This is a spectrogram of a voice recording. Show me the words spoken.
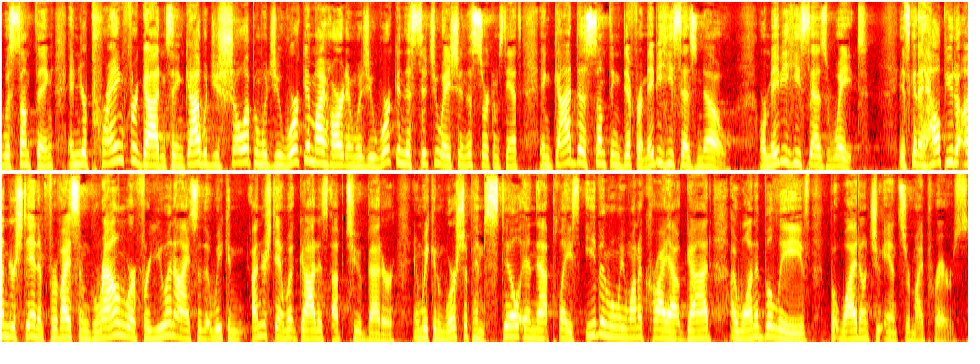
with something and you're praying for God and saying, God, would you show up and would you work in my heart and would you work in this situation, this circumstance, and God does something different. Maybe he says no, or maybe he says wait it's going to help you to understand and provide some groundwork for you and I so that we can understand what God is up to better. And we can worship Him still in that place, even when we want to cry out, God, I want to believe, but why don't you answer my prayers?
